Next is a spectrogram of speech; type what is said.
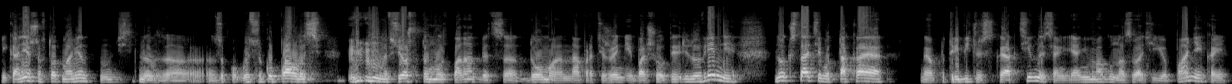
И, конечно, в тот момент ну, действительно закупалось все, что может понадобиться дома на протяжении большого периода времени. Но, кстати, вот такая Э, потребительская активность, я не могу назвать ее паникой,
